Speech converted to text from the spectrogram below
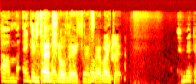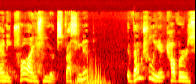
Um, and just have, like, Intentional vagueness. I like it. commit any crimes when you're expressing it. Eventually, it covers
